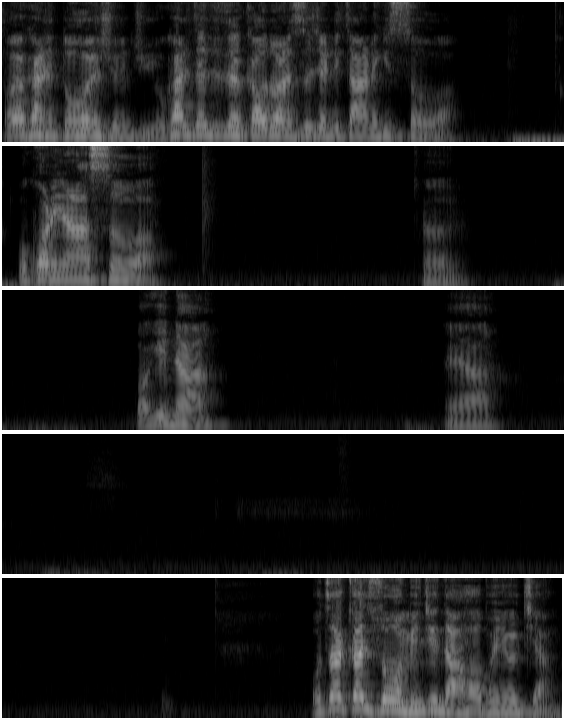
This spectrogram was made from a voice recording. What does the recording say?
我要看你多会选举。我看这次这高端的事件，你咋样你去搜啊？我管你让他收啊！嗯，我跟你啊，哎呀。我在跟所有民进党好朋友讲，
